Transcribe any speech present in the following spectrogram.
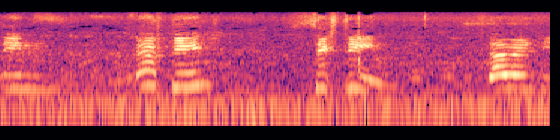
14, 15, 16, 17,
